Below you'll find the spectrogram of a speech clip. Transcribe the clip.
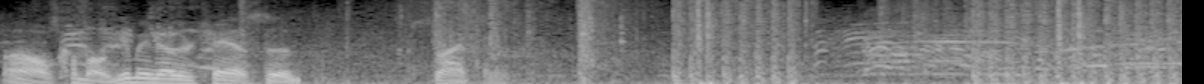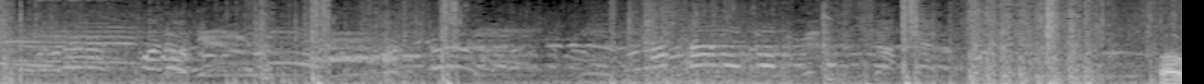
Oh, come on, give me another chance to snipe him. Whoa.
